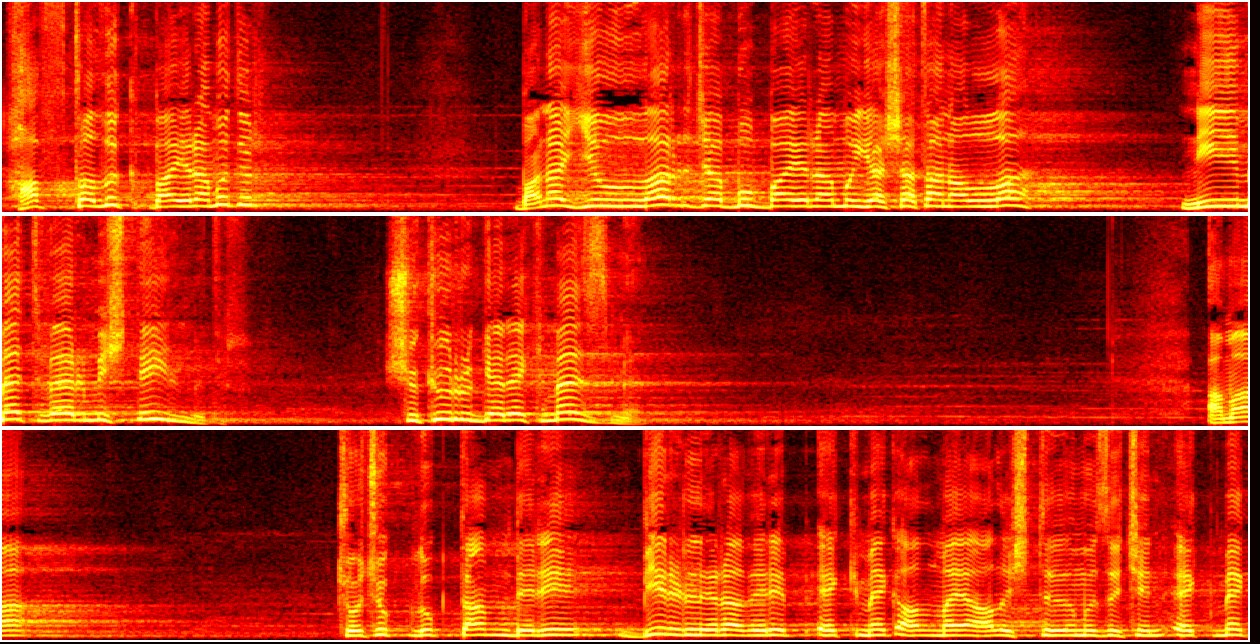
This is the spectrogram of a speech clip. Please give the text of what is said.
haftalık bayramıdır. Bana yıllarca bu bayramı yaşatan Allah nimet vermiş değil midir? Şükür gerekmez mi? Ama çocukluktan beri bir lira verip ekmek almaya alıştığımız için ekmek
